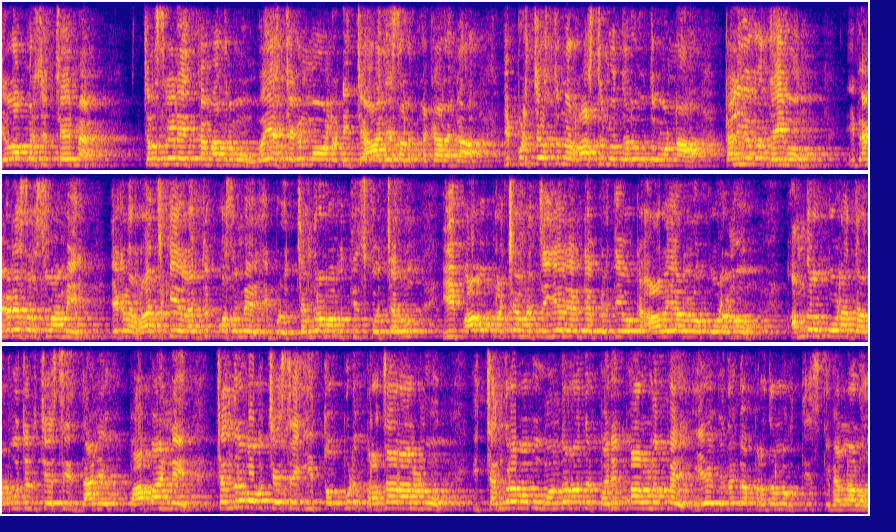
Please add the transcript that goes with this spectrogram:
జిల్లా పరిషత్ చైర్మన్ చిరశ్రేణి అయితే మాత్రము వైఎస్ జగన్మోహన్ రెడ్డి ఇచ్చే ఆదేశాల ప్రకారంగా ఇప్పుడు చేస్తున్న రాష్ట్రంలో జరుగుతూ ఉన్న కలియుగ దైవం ఈ వెంకటేశ్వర స్వామి ఇక్కడ రాజకీయ లబ్ధి కోసమే ఇప్పుడు చంద్రబాబు తీసుకొచ్చారు. ఈ పాప ప్రక్షాళన చెయ్యాలి అంటే ప్రతి ఒక్క ఆలయాల్లో కూడాను అందరూ కూడా దాని పూజలు చేసి దాని యొక్క పాపాన్ని చంద్రబాబు చేసే ఈ తప్పుడు ప్రచారాలను ఈ చంద్రబాబు వంద రోజుల పరిపాలనపై ఏ విధంగా ప్రజల్లోకి తీసుకువెళ్ళాలో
